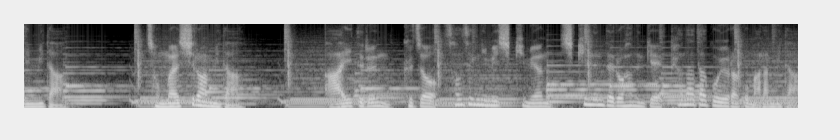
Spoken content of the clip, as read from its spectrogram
입니다. 정말 싫어합니다. 아이들은 그저 선생님이 시키면 시키는 대로 하는 게 편하다고요라고 말합니다.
